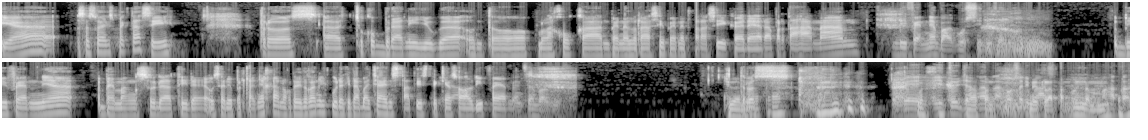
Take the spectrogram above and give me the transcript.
ya sesuai ekspektasi. Terus eh, cukup berani juga untuk melakukan penetrasi-penetrasi ke daerah pertahanan. Defense-nya bagus sih defense. Defense-nya memang sudah tidak usah dipertanyakan. Waktu itu kan udah kita bacain statistiknya soal defense. Defense-nya bagus. Juara Terus? Oke, itu jangan lah, usah dibahas. 86. Mata.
